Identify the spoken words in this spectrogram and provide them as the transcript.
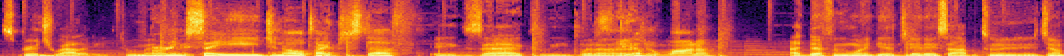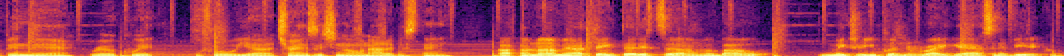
spirituality through burning sage and all types of stuff. Exactly, but uh, sage and I definitely want to give J Dace opportunity to jump in there real quick before we uh, transition on out of this thing. Uh, no, man, I think that it's um, about make sure you put in the right gas in the vehicle.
